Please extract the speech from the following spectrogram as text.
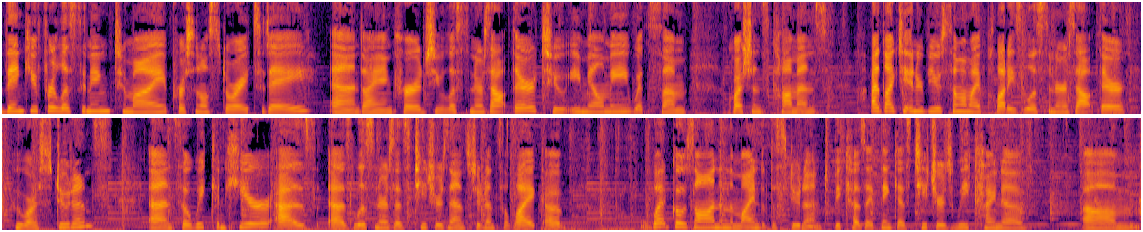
thank you for listening to my personal story today. And I encourage you listeners out there to email me with some questions, comments. I'd like to interview some of my Pilates listeners out there who are students. And so we can hear as, as listeners, as teachers and students alike, of what goes on in the mind of the student. Because I think as teachers, we kind of um,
